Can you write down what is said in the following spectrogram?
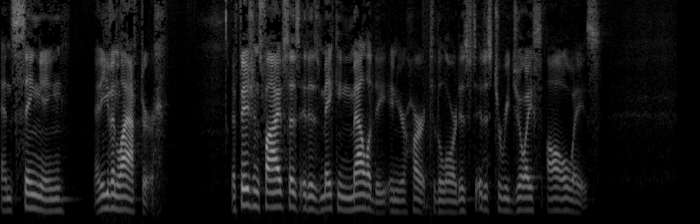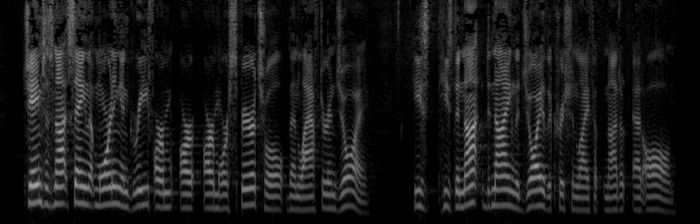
and singing and even laughter. Ephesians 5 says it is making melody in your heart to the Lord. It is, to rejoice always. James is not saying that mourning and grief are, are, are more spiritual than laughter and joy. He's, he's not denying the joy of the Christian life, not at all.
